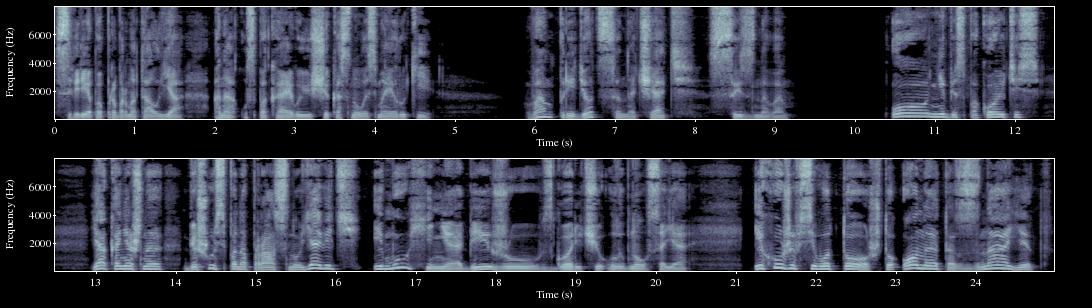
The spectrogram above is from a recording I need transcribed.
Свирепо пробормотал я. Она успокаивающе коснулась моей руки. «Вам придется начать с изного». «О, не беспокойтесь. Я, конечно, бешусь понапрасну. Я ведь и мухи не обижу», — с горечью улыбнулся я. «И хуже всего то, что он это знает.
